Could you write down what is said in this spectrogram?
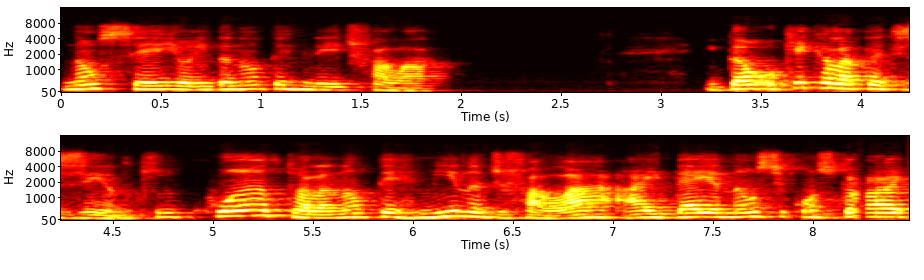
não sei, eu ainda não terminei de falar. Então, o que, que ela está dizendo? Que enquanto ela não termina de falar, a ideia não se constrói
